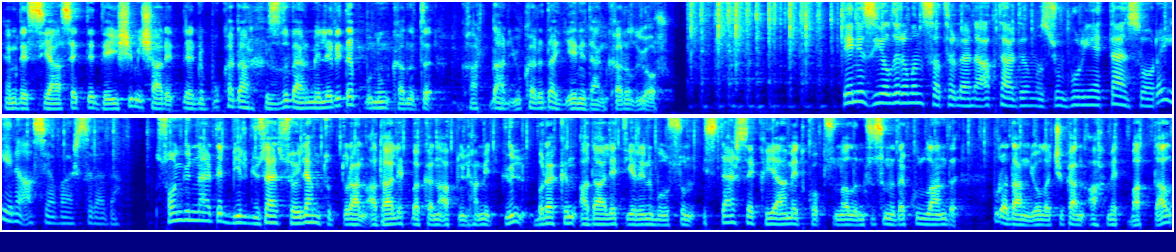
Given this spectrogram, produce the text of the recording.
hem de siyasette değişim işaretlerini bu kadar hızlı vermeleri de bunun kanıtı. Kartlar yukarıda yeniden karılıyor. Deniz Yıldırım'ın satırlarını aktardığımız Cumhuriyet'ten sonra Yeni Asya var sırada. Son günlerde bir güzel söylem tutturan Adalet Bakanı Abdülhamit Gül, bırakın adalet yerini bulsun, isterse kıyamet kopsun alıntısını da kullandı. Buradan yola çıkan Ahmet Battal,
